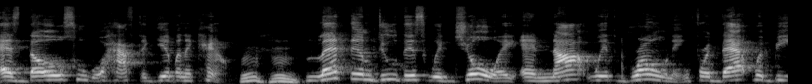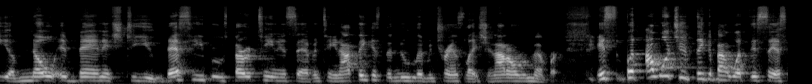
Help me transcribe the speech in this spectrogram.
as those who will have to give an account. Mm-hmm. Let them do this with joy and not with groaning, for that would be of no advantage to you. That's Hebrews 13 and 17. I think it's the New Living Translation. I don't remember. It's but I want you to think about what this says.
